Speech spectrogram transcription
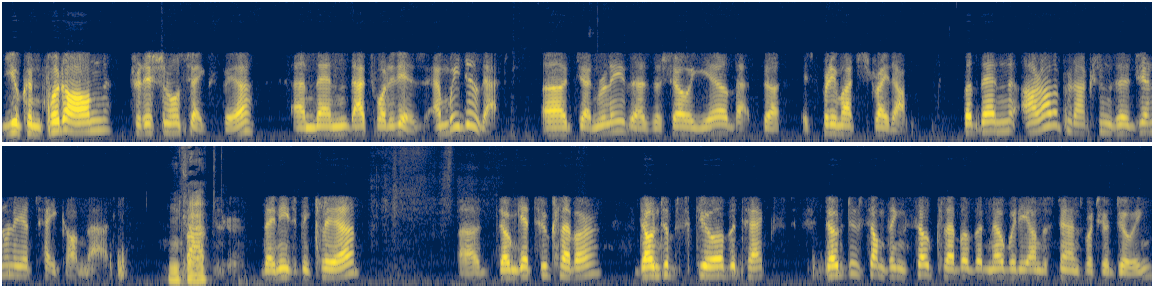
You can put on traditional Shakespeare, and then that's what it is. And we do that. Uh, generally, there's a show a year that uh, is pretty much straight up. But then our other productions are generally a take on that. Okay. But they need to be clear. Uh, don't get too clever. Don't obscure the text. Don't do something so clever that nobody understands what you're doing.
